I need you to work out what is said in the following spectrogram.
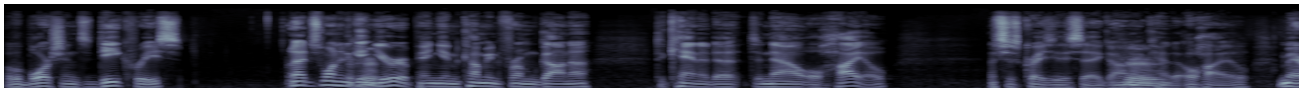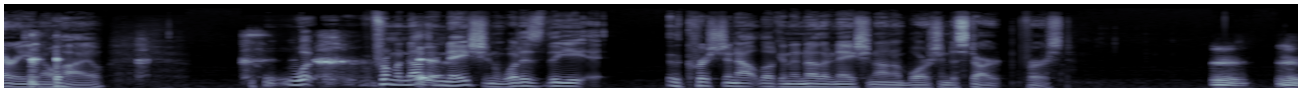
of abortions decrease and I just wanted to get mm-hmm. your opinion coming from Ghana to Canada to now Ohio. That's just crazy to say. Ghana, mm. Canada, Ohio, Marion, Ohio. what from another yeah. nation? What is the, the Christian outlook in another nation on abortion to start first? Mm-hmm.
